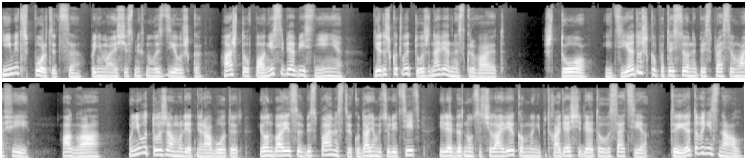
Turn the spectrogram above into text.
Имидж портится, понимающе усмехнулась девушка. А что, вполне себе объяснение. Дедушка твой тоже, наверное, скрывает. Что? И дедушка потрясенно переспросил Мафей. Ага. У него тоже амулет не работает, и он боится в беспамятстве куда-нибудь улететь или обернуться человеком на неподходящей для этого высоте. Ты этого не знал?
